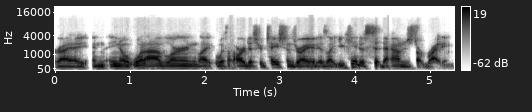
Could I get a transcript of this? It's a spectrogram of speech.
right? And you know what i've learned like with our dissertations right is like you can't just sit down and just start writing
